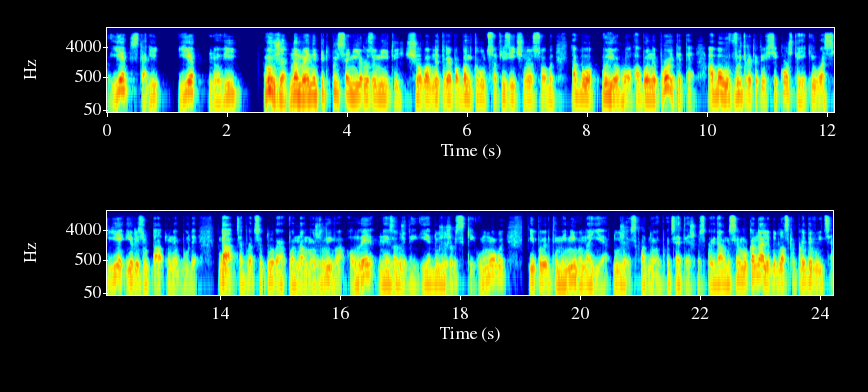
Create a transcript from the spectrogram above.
є старі, є нові, ви вже на мене підписані і розумієте, що вам не треба банкрутства фізичної особи, або ви його або не пройдете, або ви витратите всі кошти, які у вас є, і результату не буде. Да, ця процедура вона можлива, але не завжди. Є дуже жорсткі умови, і повірте мені, вона є дуже складною. Про це теж розповідав на своєму каналі. Будь ласка, передивіться.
